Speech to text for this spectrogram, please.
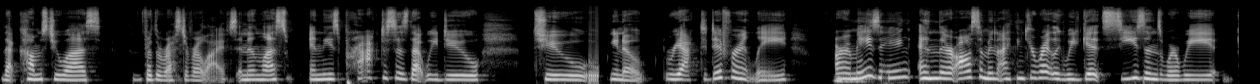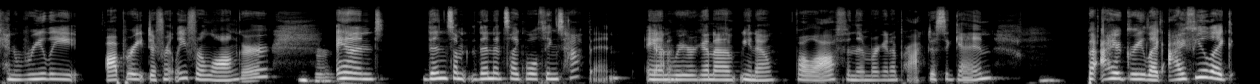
that comes to us for the rest of our lives. And unless in these practices that we do to, you know, react differently are mm-hmm. amazing and they're awesome. And I think you're right. Like we get seasons where we can really operate differently for longer. Mm-hmm. And then some then it's like, well, things happen. And yeah. we're gonna, you know, fall off and then we're gonna practice again. Mm-hmm. But I agree, like I feel like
